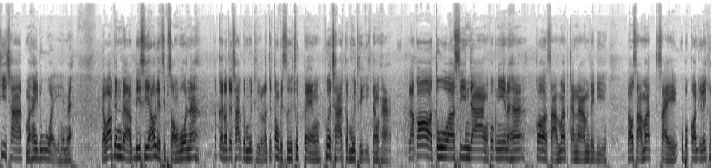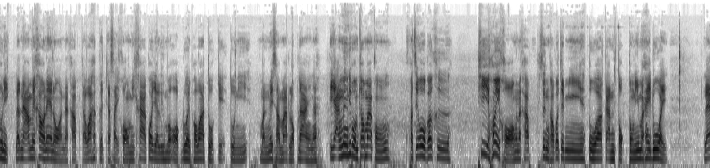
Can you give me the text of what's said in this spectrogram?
ที่ชาร์จมาให้ด้วยเห็นไหมแต่ว่าเป็นแบบ DC outlet 12 โวลต์นะถ้าเกิดเราจะชาร์จกับมือถือ เราจะต้องไปซื้อชุดแปลงเพื่อชาร์จกับมือถืออีกต่างหาก แล้วก็ตัวซีนยางพวกนี้นะฮะก็สามารถกันน้ำได้ดี เราสามารถใส่อุปกรณ์อิเล็กทรอนิกส์แล้วน้ำไม่เข้าแน่นอนนะครับแต่ว่าถ้าเกิดจะใส่ของมีค่าก็อย่าลืมมาออกด้วยเพราะว่าตัวเกะตัวนี้มันไม่สามารถล็อกได้นะอีกอย่างหนึ่งที่ผมชอบมากของ p a s โอก็คือ ที่ห้อยของนะครับ ซึ่งเขาก็จะมีตัวกันตกตรงนี้มาให้ด้วย และ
